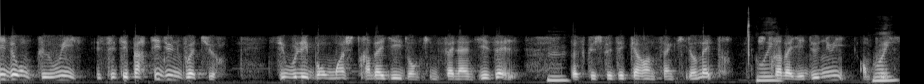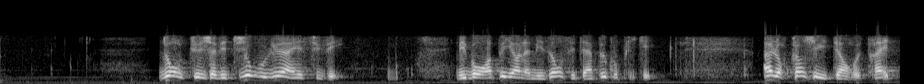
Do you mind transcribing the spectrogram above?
Et donc, euh, oui, c'était parti d'une voiture. Si vous voulez, bon, moi je travaillais, donc il me fallait un diesel, Hmm. parce que je faisais 45 kilomètres. Oui. Je travaillais de nuit, en plus. Oui. Donc, euh, j'avais toujours voulu un SUV. Mais bon, en payant la maison, c'était un peu compliqué. Alors, quand j'ai été en retraite,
